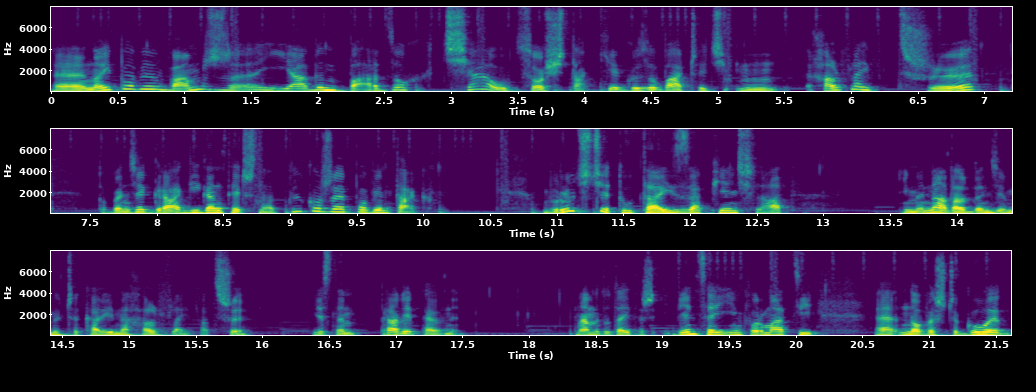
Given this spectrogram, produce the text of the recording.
E, no i powiem Wam, że ja bym bardzo chciał coś takiego zobaczyć. Mm, Half-Life 3 to będzie gra gigantyczna, tylko że powiem tak. Wróćcie tutaj za 5 lat i my nadal będziemy czekali na Half-Life 3. Jestem prawie pewny. Mamy tutaj też więcej informacji, e, nowe szczegóły.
